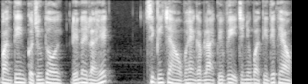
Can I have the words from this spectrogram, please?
bản tin của chúng tôi đến đây là hết. Xin kính chào và hẹn gặp lại quý vị trong những bản tin tiếp theo.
